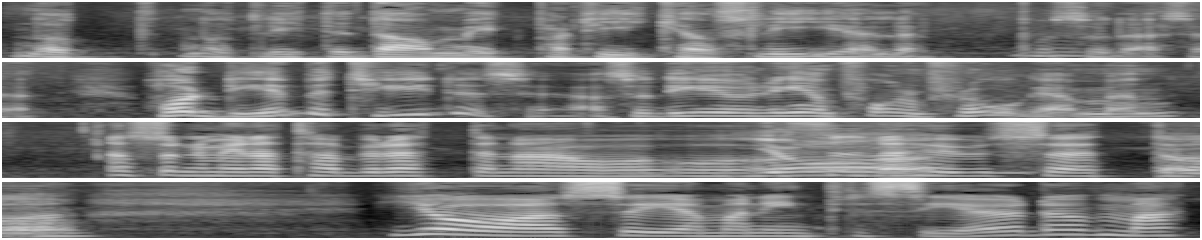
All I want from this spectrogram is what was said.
något, något lite dammigt partikansli eller på sådär sätt. Har det betydelse? Alltså det är ju en ren formfråga men Alltså du menar taburetterna och, och Ja, fina huset och ja. Ja, alltså är man intresserad av makt,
